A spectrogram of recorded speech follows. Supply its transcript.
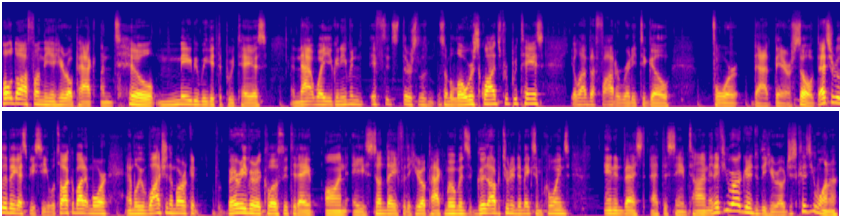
hold off on the hero pack until maybe we get to Putellas. And that way you can even, if it's there's some lower squads for Putellas, you'll have the fodder ready to go for that there. So that's a really big SBC. We'll talk about it more and we'll be watching the market very, very closely today on a Sunday for the Hero Pack movements. Good opportunity to make some coins and invest at the same time. And if you are going to do the hero just because you want to,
